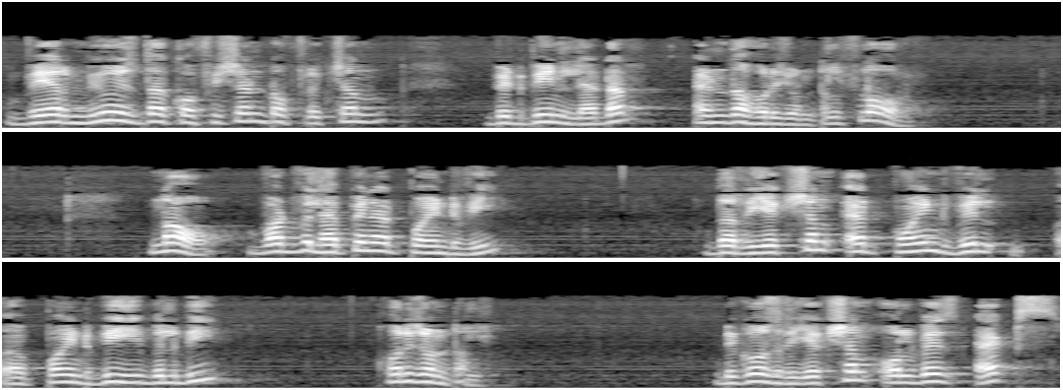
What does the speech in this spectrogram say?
where mu is the coefficient of friction between ladder and the horizontal floor now what will happen at point V? The reaction at point will uh, point B will be horizontal. Because reaction always acts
